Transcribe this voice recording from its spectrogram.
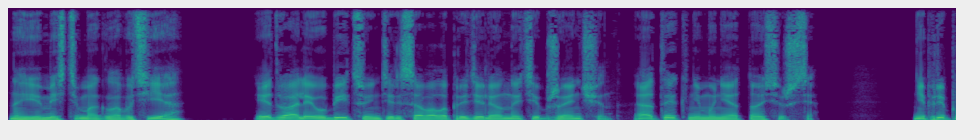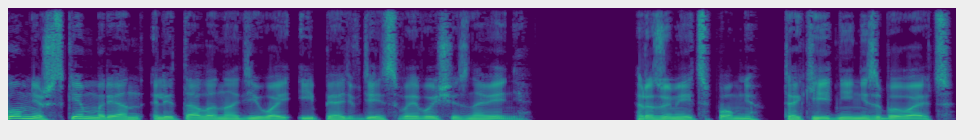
На ее месте могла быть я? Едва ли убийцу интересовал определенный тип женщин, а ты к нему не относишься. Не припомнишь, с кем Мариан летала на DYE-5 в день своего исчезновения? Разумеется, помню. Такие дни не забываются.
